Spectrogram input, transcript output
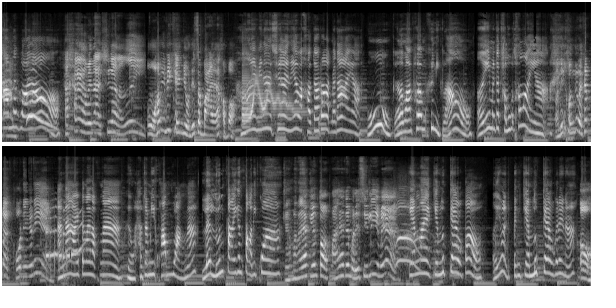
ข้ามเรียบร้อยแล้วฮ่าฮ่าไม่น่าเชื่อเลยโอ้โหถ้ามีพี่เคนอยู่นี่สบายแล้วเขาบอกเฮ้ยไม่น่าเชื่อเนี่ยว่าเขาจะรอดมาได้อะโอ้เกิดรางวัลเพิ่มขึ้นอีกแล้วเอ้ยมันจะทะลุเท่าไหร่อะตอนนี้คนก็เหลือแค่แปดคนเองนะเนี่ยอันน่าไม่เป็นไรหรอกนะเผื่อว่าเขาจะมีความหวังนะ เล่นลุ้นตายกันต่อดีกว่าเกมมาแล้วเกมต่อไปจะเหมือนในซีรีส์ไหมอะเกมอะไรเกมลูกแก้วเปล่า เอ้ยมันเป็นเกมลูกแก้วก็ได้นะโอ้โห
